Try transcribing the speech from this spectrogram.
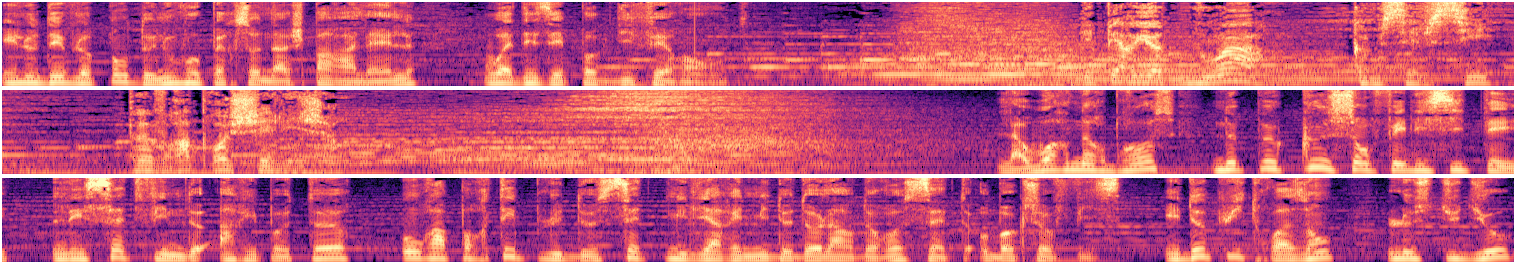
et le développement de nouveaux personnages parallèles ou à des époques différentes. Des périodes noires, comme celle-ci, peuvent rapprocher les gens. La Warner Bros. ne peut que s'en féliciter. Les sept films de Harry Potter ont rapporté plus de 7 milliards et demi de dollars de recettes au box-office. Et depuis trois ans, le studio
